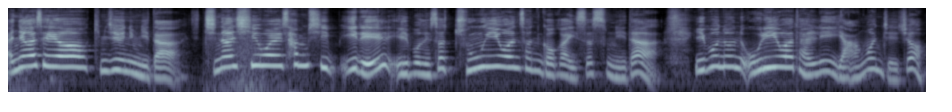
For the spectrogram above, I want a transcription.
안녕하세요. 김지윤입니다. 지난 10월 31일 일본에서 중의원 선거가 있었습니다. 일본은 우리와 달리 양원제죠.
